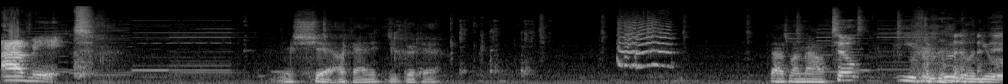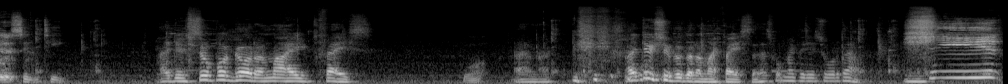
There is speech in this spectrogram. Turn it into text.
Have it. Oh, shit. Okay, I need to do good here. That's my mouth. Tilt. you do good on your Cintiq. I do super good on my face. What? I don't know. I do super good on my face, though. That's what my videos are all about. Shit!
